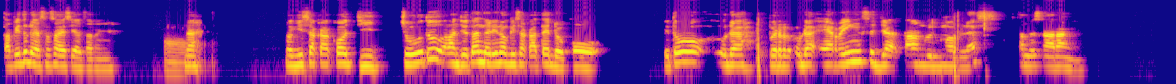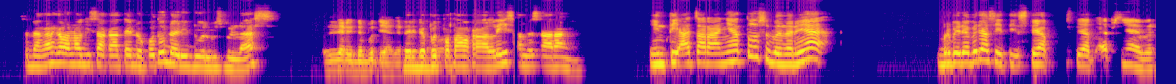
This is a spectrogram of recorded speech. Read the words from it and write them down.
tapi itu udah selesai sih acaranya. oh. nah. Nogisaka Kojichu itu lanjutan dari Nogisaka Te Doko. Itu udah ber, udah airing sejak tahun 2015 sampai sekarang. Sedangkan kalau Nogisaka Te Doko tuh dari 2011 Itu dari debut ya? dari debut pertama kali sampai sekarang. Inti acaranya tuh sebenarnya berbeda-beda sih ti- setiap setiap apps-nya ya, Ber.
